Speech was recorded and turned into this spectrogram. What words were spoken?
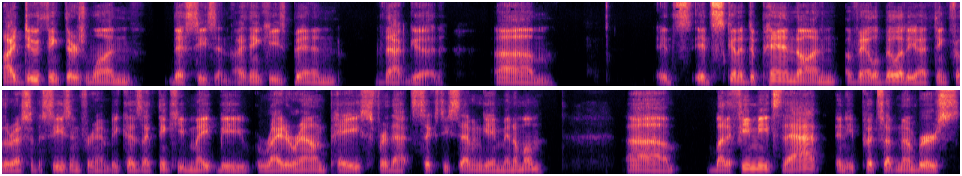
I do think there's one this season. I think he's been that good. Um, it's it's going to depend on availability. I think for the rest of the season for him because I think he might be right around pace for that 67 game minimum. Um, but if he meets that and he puts up numbers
